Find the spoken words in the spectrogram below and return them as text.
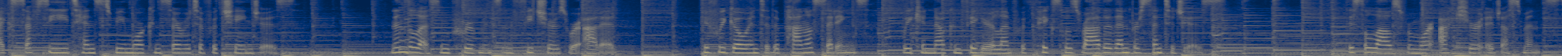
XFCE tends to be more conservative with changes. Nonetheless, improvements and features were added. If we go into the panel settings, we can now configure length with pixels rather than percentages. This allows for more accurate adjustments.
